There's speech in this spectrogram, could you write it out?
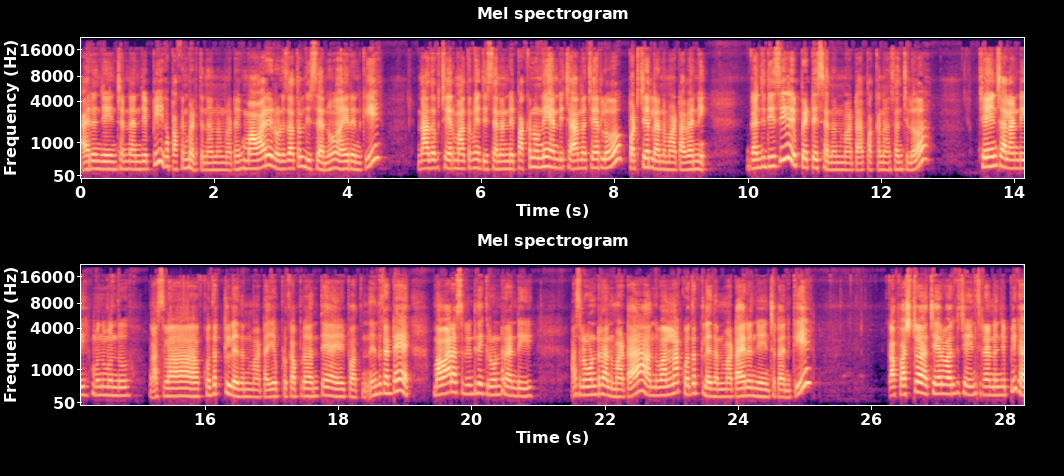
ఐరన్ చేయించండి అని చెప్పి ఇక పక్కన పెడుతున్నాను అనమాట ఇక మా వారి రెండు జతలు తీశాను ఐరన్కి. నాదొక చీర మాత్రమే తీశానండి. పక్కన ఉన్నాయండి చాలా చీరలు పట్టు చీరలు అన్నమాట అవన్నీ. గంజి తీసి పెట్టేశాను అనమాట పక్కన సంచిలో. చేయించాలండి ముందు ముందు. అసలు కుదరట్లేదనమాట ఎప్పటికప్పుడు అంతే అయిపోతుంది. ఎందుకంటే మా వారు అసలు ఇంటి దగ్గర ఉండరండి. అసలు ఉండరు అనమాట అందువలన కుదరట్లేదనమాట ఐరన్ చేయించడానికి. ఇక ఫస్ట్ ఆ చీర వరకు చేయించరండి అని చెప్పి ఇక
